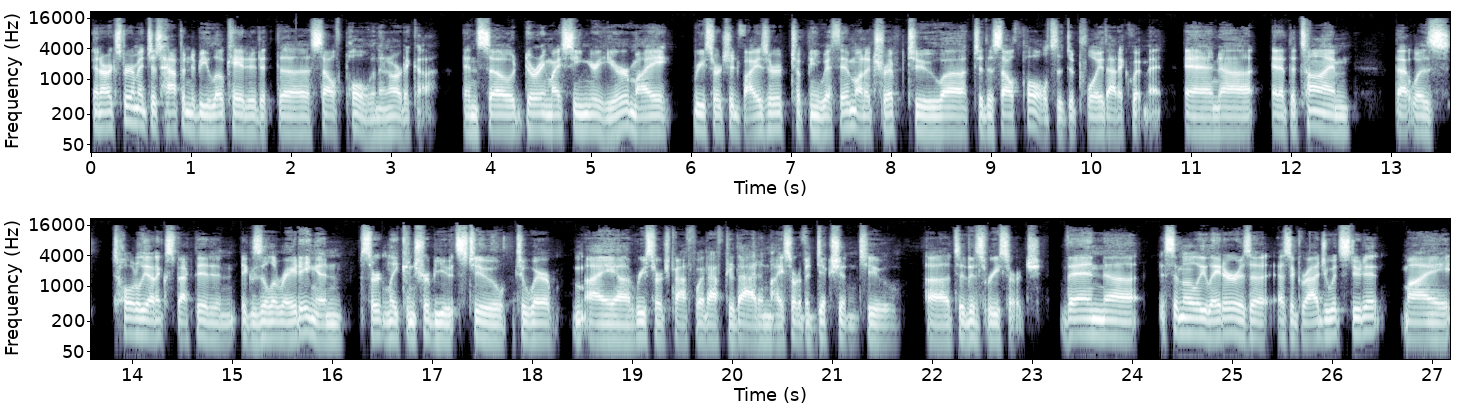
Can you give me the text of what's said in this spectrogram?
and our experiment just happened to be located at the South Pole in Antarctica. And so during my senior year, my research advisor took me with him on a trip to uh, to the South Pole to deploy that equipment. And uh, and at the time, that was totally unexpected and exhilarating, and certainly contributes to to where my uh, research path went after that, and my sort of addiction to uh, to this research. Then, uh, similarly, later as a as a graduate student, my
